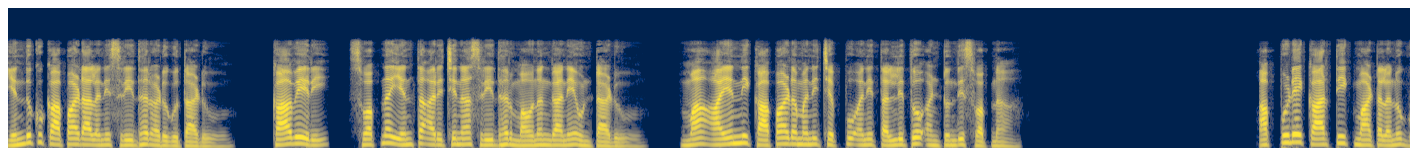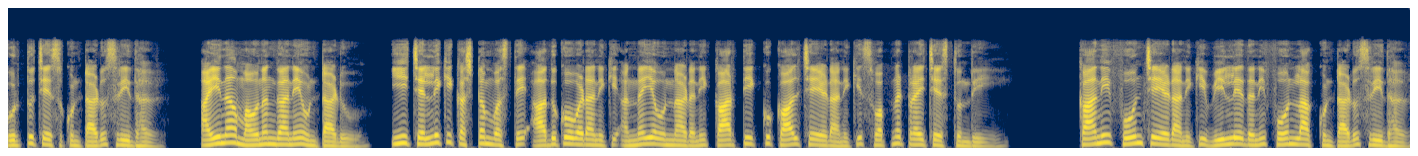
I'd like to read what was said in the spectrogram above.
ఎందుకు కాపాడాలని శ్రీధర్ అడుగుతాడు? కావేరి స్వప్న ఎంత అరిచినా శ్రీధర్ మౌనంగానే ఉంటాడు. మా ఆయన్ని కాపాడమని చెప్పు అని తల్లితో అంటుంది స్వప్న. అప్పుడే కార్తీక్ మాటలను గుర్తు చేసుకుంటాడు శ్రీధర్. అయినా మౌనంగానే ఉంటాడు. ఈ చెల్లికి కష్టం వస్తే ఆదుకోవడానికి అన్నయ్య ఉన్నాడని కార్తీక్కు కాల్ చేయడానికి స్వప్న ట్రై చేస్తుంది. కానీ ఫోన్ చేయడానికి వీల్లేదని ఫోన్ లాక్కుంటాడు శ్రీధర్.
